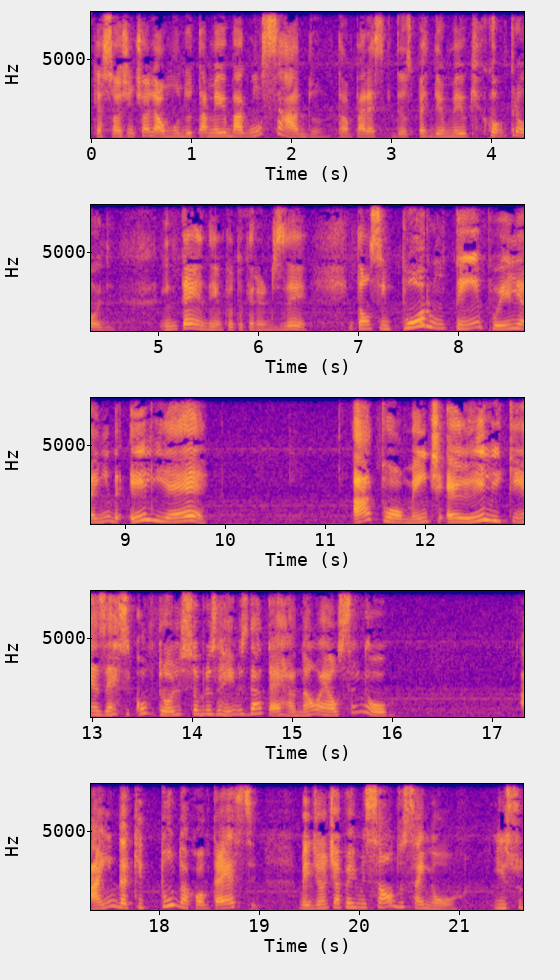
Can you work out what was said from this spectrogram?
Que é só a gente olhar, o mundo tá meio bagunçado, então parece que Deus perdeu meio que o controle. Entendem o que eu estou querendo dizer? Então, assim, por um tempo, ele ainda, ele é, atualmente, é ele quem exerce controle sobre os reinos da terra, não é o Senhor. Ainda que tudo acontece mediante a permissão do Senhor. Isso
